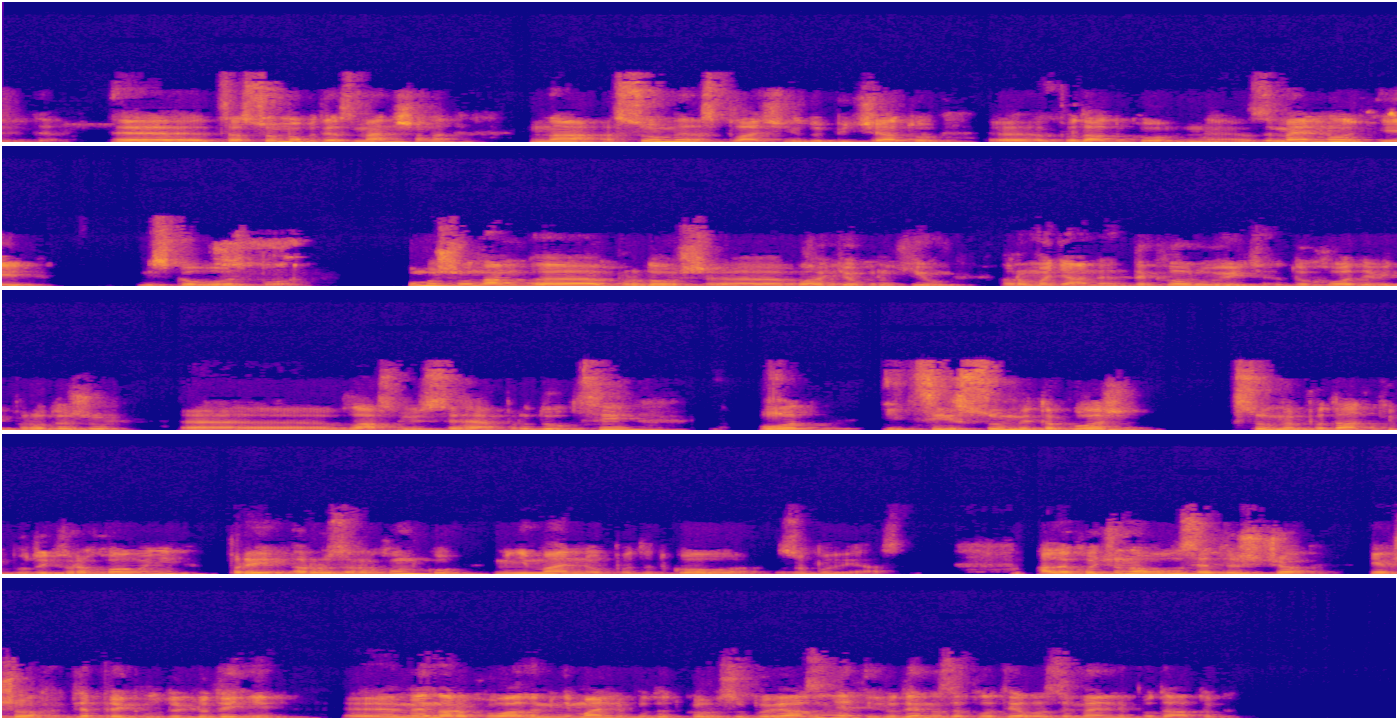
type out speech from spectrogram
е, ця сума буде зменшена на суми, сплачені до бюджету е, податку е, земельного і військового збору. Тому що нам е, впродовж багатьох років громадяни декларують доходи від продажу власної СГ продукції. От і ці суми також суми податків будуть враховані при розрахунку мінімального податкового зобов'язання. Але хочу наголосити, що якщо для прикладу людині ми нарахували мінімальне податкове зобов'язання, і людина заплатила земельний податок,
